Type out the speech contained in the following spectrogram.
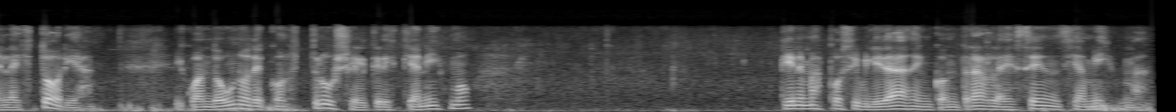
en la historia. Y cuando uno deconstruye el cristianismo, tiene más posibilidades de encontrar la esencia misma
